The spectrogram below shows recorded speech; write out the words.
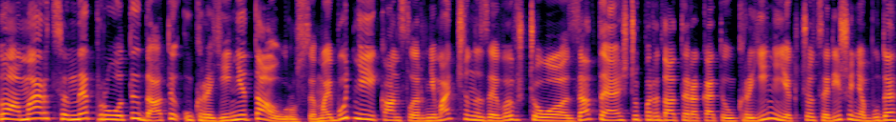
Ну а Мерц не проти дати Україні Тауруси. Майбутній канцлер Німеччини заявив, що за те, що передати ракети Україні, якщо це рішення буде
